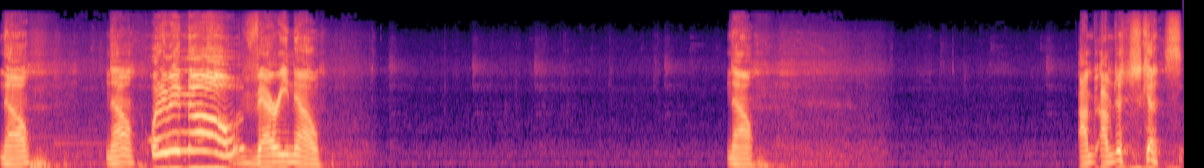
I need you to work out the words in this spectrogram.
No. No. What do you mean no? Very no. No. I'm I'm just gonna. s-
